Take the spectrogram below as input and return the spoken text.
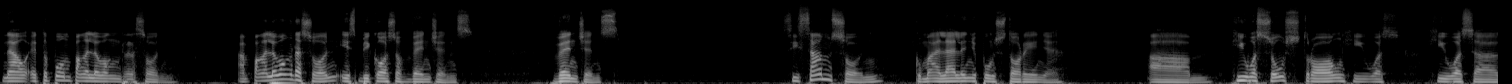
Now, ito po ang pangalawang rason. Ang pangalawang rason is because of vengeance. Vengeance. Si Samson, kung maalala niyo pong story niya, um, he was so strong, he was he was uh,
